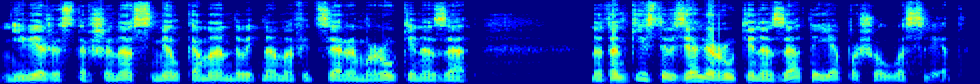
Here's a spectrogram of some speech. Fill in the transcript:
невежа старшина смел командовать нам офицерам руки назад. Но танкисты взяли руки назад, и я пошел во след.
